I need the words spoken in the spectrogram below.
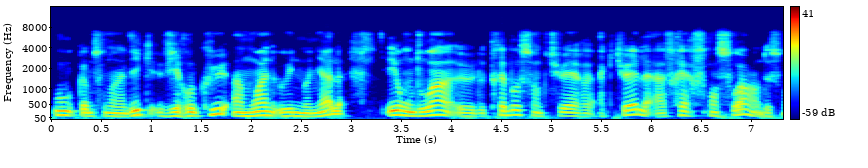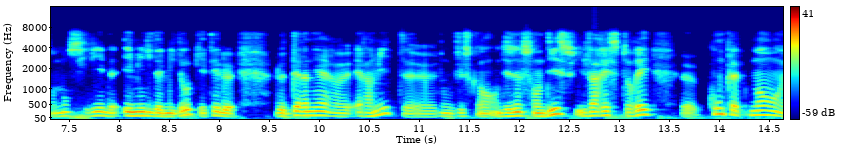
où, comme son nom l'indique, vit reclus un moine ou une moniale, et on doit euh, le très beau sanctuaire actuel à frère François, hein, de son nom civil Émile d'Amido, qui était le, dernier euh, ermite, donc jusqu'en 1910. Il va restaurer complètement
